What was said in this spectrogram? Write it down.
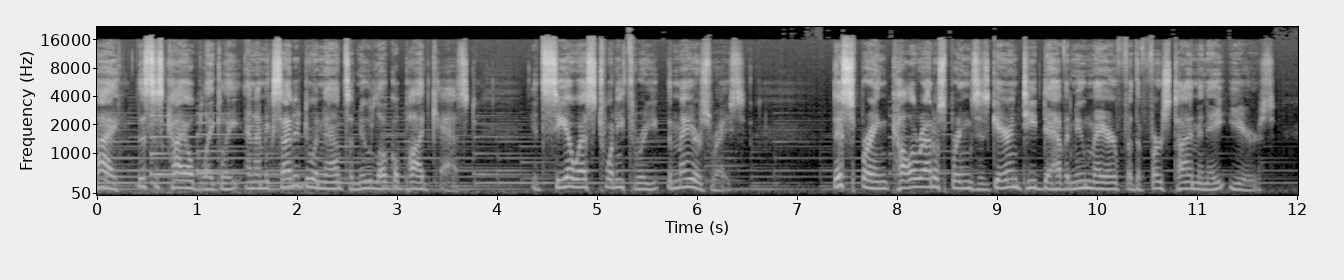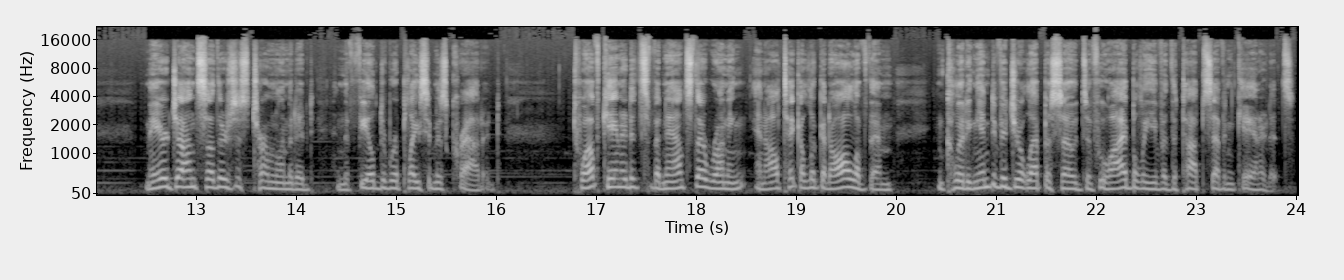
Hi, this is Kyle Blakely, and I'm excited to announce a new local podcast. It's COS 23, the Mayor's Race. This spring, Colorado Springs is guaranteed to have a new mayor for the first time in eight years. Mayor John Suthers is term limited, and the field to replace him is crowded. Twelve candidates have announced they're running, and I'll take a look at all of them, including individual episodes of who I believe are the top seven candidates.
